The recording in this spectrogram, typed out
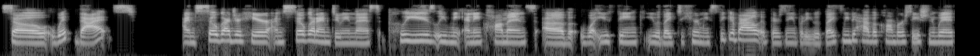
So, with that, I'm so glad you're here. I'm so glad I'm doing this. Please leave me any comments of what you think you would like to hear me speak about. If there's anybody you would like me to have a conversation with,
